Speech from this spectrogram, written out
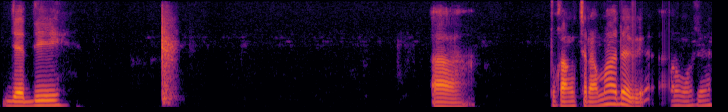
jadi ah tukang ceramah ada gak apa maksudnya?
